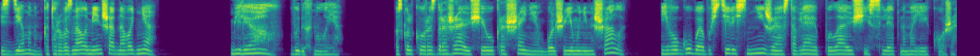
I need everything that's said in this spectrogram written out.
с демоном, которого знала меньше одного дня. «Белиал», — выдохнула я. Поскольку раздражающее украшение больше ему не мешало, его губы опустились ниже, оставляя пылающий след на моей коже.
